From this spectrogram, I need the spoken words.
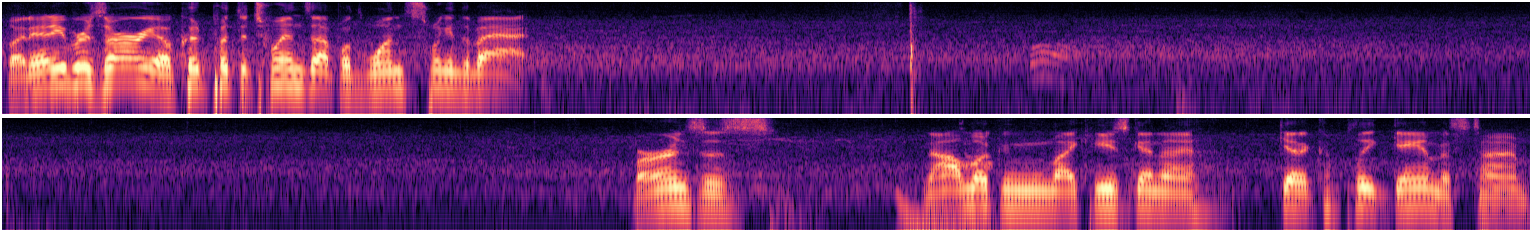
But Eddie Rosario could put the Twins up with one swing of the bat. Burnes is not looking like he's going to get a complete game this time.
